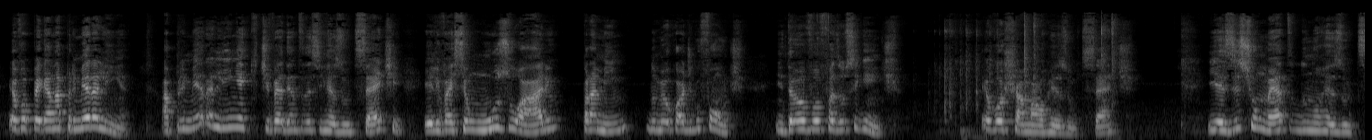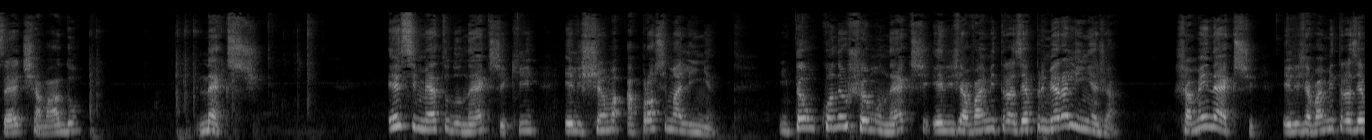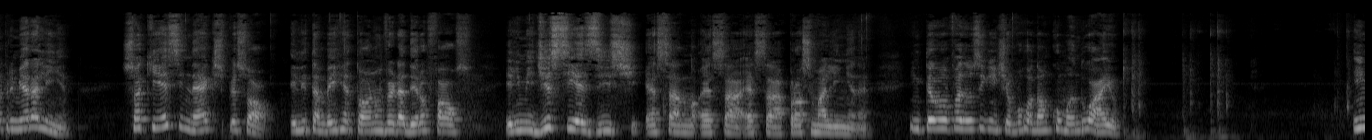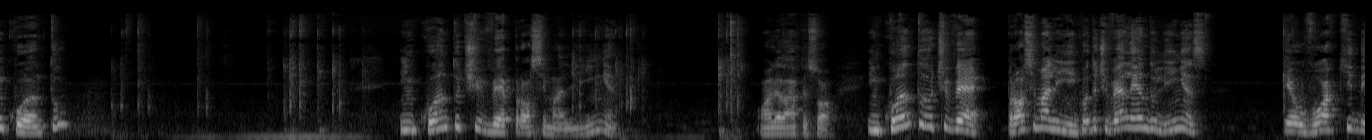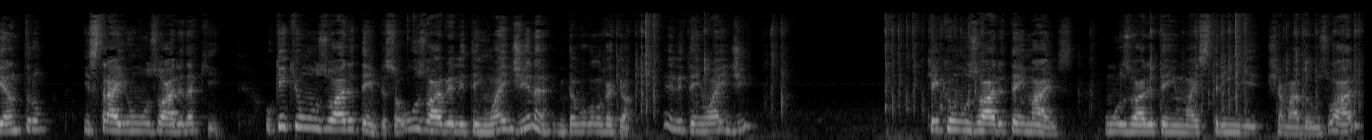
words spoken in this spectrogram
Eu vou pegar na primeira linha. A primeira linha que tiver dentro desse result set, ele vai ser um usuário para mim no meu código fonte. Então eu vou fazer o seguinte. Eu vou chamar o result set e existe um método no result set chamado next. Esse método next aqui, ele chama a próxima linha. Então, quando eu chamo next, ele já vai me trazer a primeira linha já. Chamei next, ele já vai me trazer a primeira linha. Só que esse next, pessoal, ele também retorna um verdadeiro ou falso. Ele me diz se existe essa, essa, essa próxima linha, né? Então eu vou fazer o seguinte, eu vou rodar um comando while. Enquanto enquanto tiver próxima linha, olha lá, pessoal. Enquanto eu tiver próxima linha, enquanto eu estiver lendo linhas, eu vou aqui dentro extrair um usuário daqui. O que, que um usuário tem, pessoal? O usuário ele tem um ID, né? Então vou colocar aqui, ó. Ele tem um ID. O que, que um usuário tem mais? Um usuário tem uma string chamada usuário.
